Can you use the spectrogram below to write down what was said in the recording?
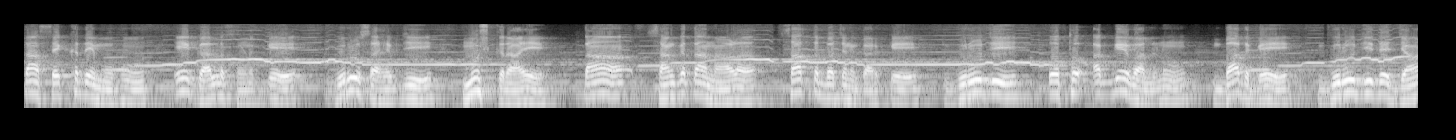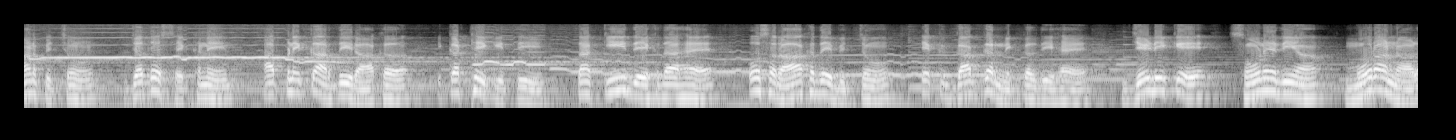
ਤਾਂ ਸਿੱਖ ਦੇ ਮੂੰਹੋਂ ਇਹ ਗੱਲ ਸੁਣ ਕੇ ਗੁਰੂ ਸਾਹਿਬ ਜੀ ਮੁਸਕਰਾਏ। ਤਾਂ ਸੰਗਤਾਂ ਨਾਲ ਸਤ ਬਚਨ ਕਰਕੇ ਗੁਰੂ ਜੀ ਉਥੋਂ ਅੱਗੇ ਵੱਲ ਨੂੰ ਵੱਧ ਗਏ। ਗੁਰੂ ਜੀ ਦੇ ਜਾਣ ਪਿੱਛੋਂ ਜਦੋਂ ਸਿੱਖ ਨੇ ਆਪਣੇ ਘਰ ਦੀ ਰਾਖ ਇਕੱਠੀ ਕੀਤੀ, ਤਾਂ ਕੀ ਦੇਖਦਾ ਹੈ, ਉਸ ਰਾਖ ਦੇ ਵਿੱਚੋਂ ਇੱਕ ਗਾਗਰ ਨਿਕਲਦੀ ਹੈ, ਜਿਹੜੀ ਕਿ ਸੋਨੇ ਦੀਆਂ ਮੋਹਰਾਂ ਨਾਲ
